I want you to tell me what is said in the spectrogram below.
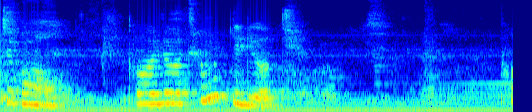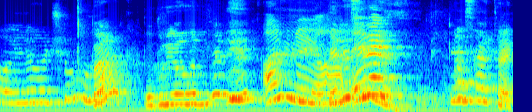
acaba o? palyaço mu gidiyor ki? Palyaço mu? Bak bu buraya olabilir mi? Anne ya. Denesene. Evet. Al sen tak.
